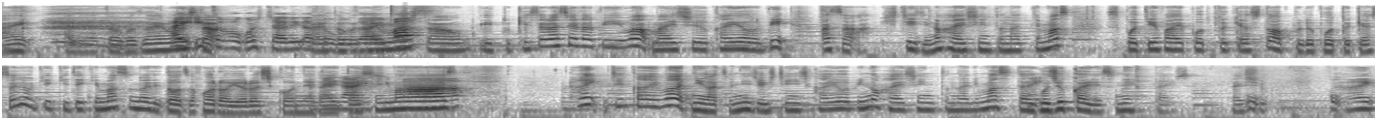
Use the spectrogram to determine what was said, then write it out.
はい、ありがとうございはいいつました。もご視聴ありがとうござざいました。えっと、ケセラセラピーは毎週火曜日朝7時の配信となってます。Spotify ポッドキャスト、Apple ポッドキャストでお聞きできますので、どうぞフォローよろしくお願いいたします。はい、次回は2月27日火曜日の配信となります。第50回ですね。来週。来週。はい。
